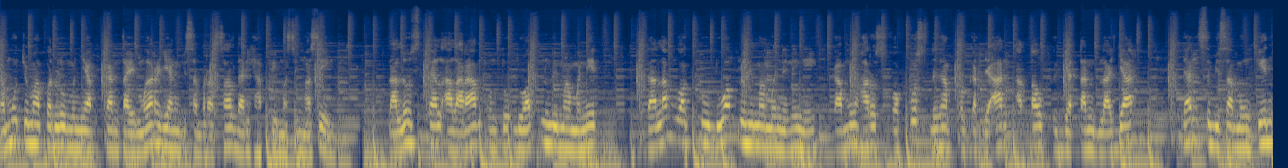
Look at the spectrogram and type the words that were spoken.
Kamu cuma perlu menyiapkan timer yang bisa berasal dari HP masing-masing. Lalu setel alarm untuk 25 menit. Dalam waktu 25 menit ini, kamu harus fokus dengan pekerjaan atau kegiatan belajar dan sebisa mungkin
